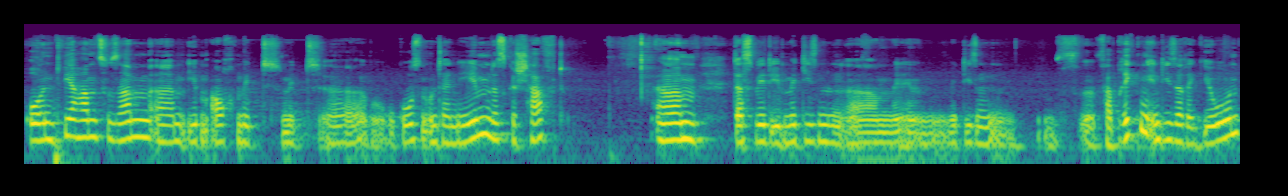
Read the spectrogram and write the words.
Und wir haben zusammen ähm, eben auch mit, mit äh, großen Unternehmen das geschafft, ähm, dass wir eben mit diesen, ähm, mit diesen Fabriken in dieser Region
